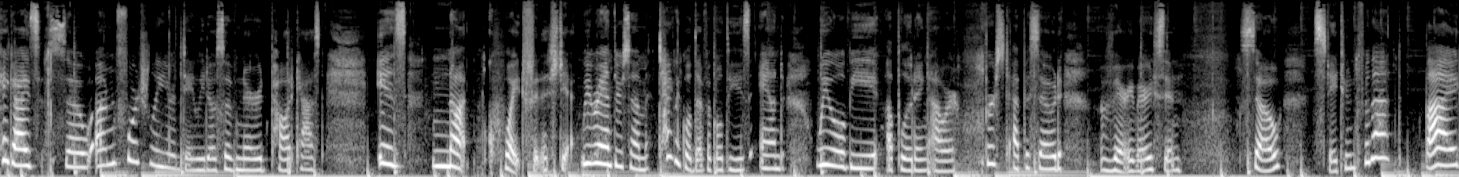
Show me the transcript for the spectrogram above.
Hey guys, so unfortunately, your Daily Dose of Nerd podcast is not quite finished yet. We ran through some technical difficulties and we will be uploading our first episode very, very soon. So stay tuned for that. Bye.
